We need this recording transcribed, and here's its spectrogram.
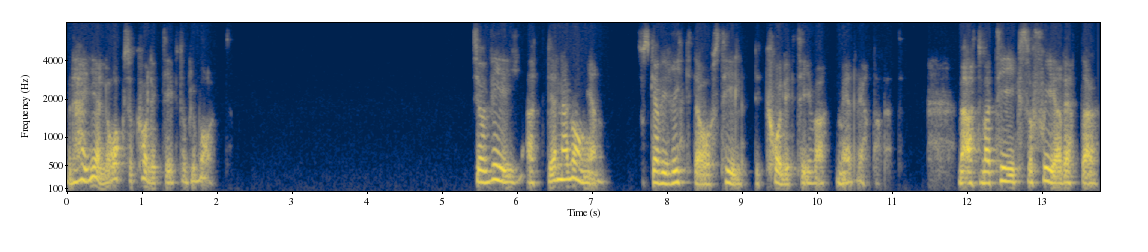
men det här gäller också kollektivt och globalt. Så jag vill att denna gången så ska vi rikta oss till det kollektiva medvetandet. Med automatik så sker detta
